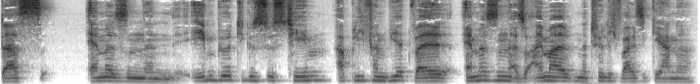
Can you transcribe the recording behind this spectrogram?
dass Amazon ein ebenbürtiges System abliefern wird, weil Amazon, also einmal natürlich, weil sie gerne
